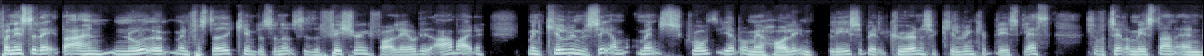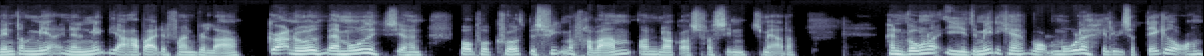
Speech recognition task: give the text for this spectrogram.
For næste dag, der er han noget øm, men får stadig kæmpet sig ned til The Fishery for at lave lidt arbejde. Men Kelvin vil se om, og mens Growth hjælper med at holde en blæsebæl kørende, så Kelvin kan blæse glas, så fortæller mesteren, at han venter mere end almindelig arbejde fra en Velar. Gør noget, vær modig, siger han, hvorpå Growth besvimer fra varmen og nok også fra sine smerter. Han vågner i The Medica, hvor Mola heldigvis er dækket over ham,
